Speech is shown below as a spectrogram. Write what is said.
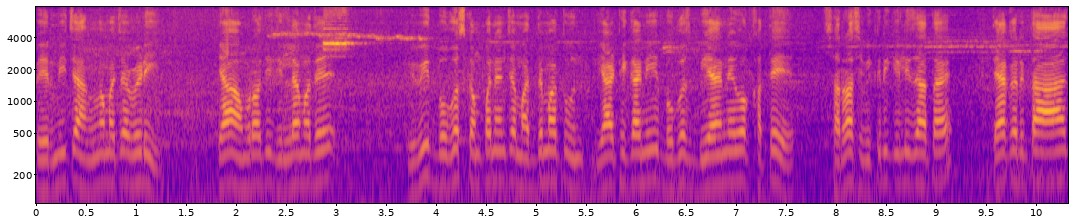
पेरणीच्या हंगामाच्या वेळी या अमरावती जिल्ह्यामध्ये विविध बोगस कंपन्यांच्या माध्यमातून या ठिकाणी बोगस बियाणे व खते सर्रास विक्री केली जात आहे. त्याकरिता आज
